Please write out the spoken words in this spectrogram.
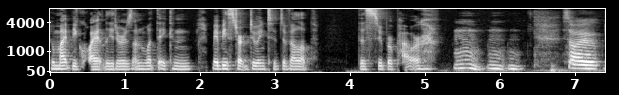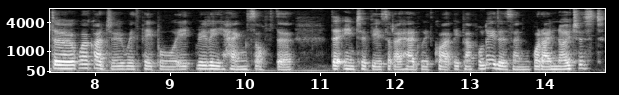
who might be quiet leaders and what they can maybe start doing to develop this superpower. Mm, mm, mm. So the work I do with people, it really hangs off the the interviews that I had with quietly powerful leaders and what I noticed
